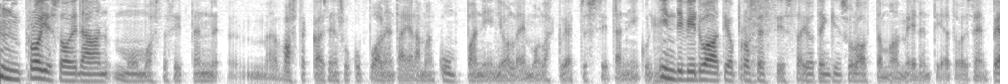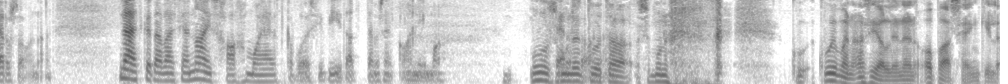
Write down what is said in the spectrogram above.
projisoidaan muun muassa sitten vastakkaiseen sukupuoleen tai elämän kumppaniin, jollei me olla kyetty sitä niin kuin mm. individuaatioprosessissa jotenkin sulauttamaan meidän tietoiseen persoonaan. Näetkö tällaisia naishahmoja, jotka voisi viitata tämmöisen anima Mulla on semmoinen, tuota, semmoinen ku, kuivan asiallinen opashenkilö.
